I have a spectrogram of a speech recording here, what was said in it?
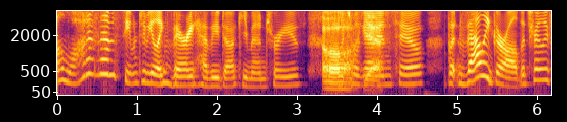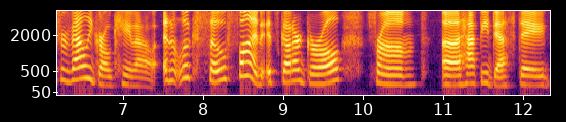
a lot of them seem to be like very heavy documentaries, Oh, which we'll get yes. into. But Valley Girl, the trailer for Valley Girl came out, and it looks so fun. It's got our girl from uh, Happy Death Day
